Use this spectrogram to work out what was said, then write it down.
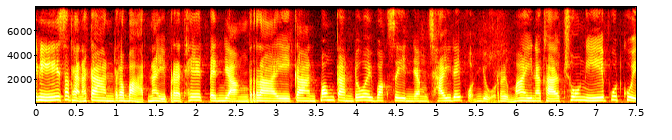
ีนี้สถานการณ์ระบาดในประเทศเป็นอย่างไร การป้องกันด้วยวัคซีนยังใช้ได้ผลอยู่หรือไม่นะคะ ช่วงนี้พูดคุย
